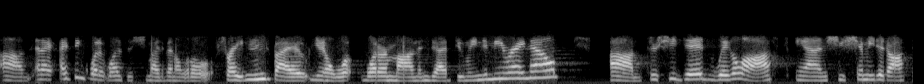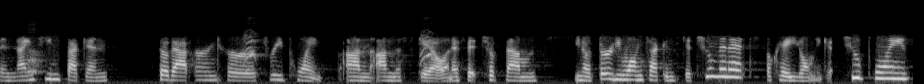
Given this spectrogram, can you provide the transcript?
Um, and I, I think what it was is she might have been a little frightened by you know what what are mom and dad doing to me right now. Um, so she did wiggle off, and she shimmied it off in 19 seconds. So that earned her three points on on the scale. And if it took them, you know, 31 seconds to two minutes, okay, you only get two points.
